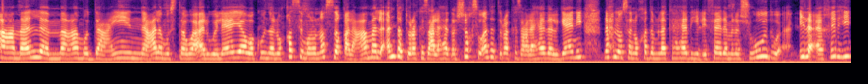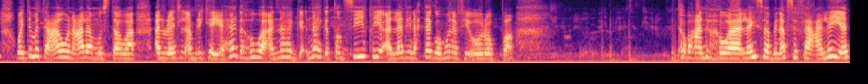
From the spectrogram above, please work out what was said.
أعمل مع مدعين على مستوى الولاية وكنا نقسم وننسق العمل. أنت تركز على هذا الشخص وأنت تركز على هذا الجاني. نحن سنقدم لك هذه الإفادة من الشهود إلى آخره ويتم التعاون على مستوى الولايات الأمريكية. هذا هو النهج نهج التنسيقي الذي نحتاجه هنا في أوروبا. طبعا هو ليس بنفس فعالية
